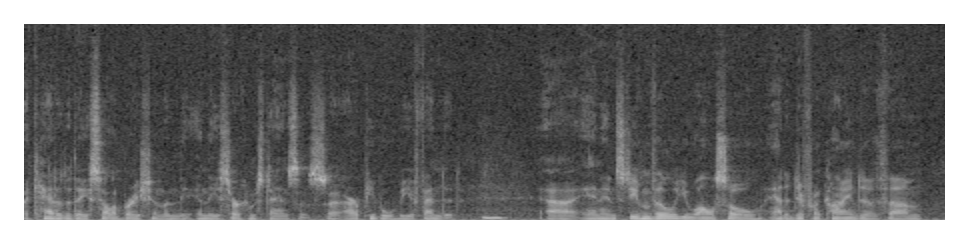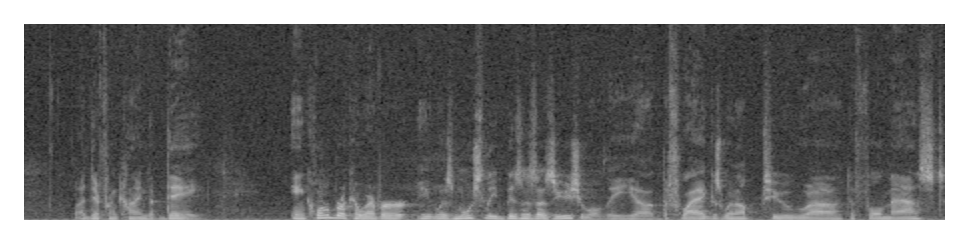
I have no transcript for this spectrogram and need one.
a- Canada Day celebration in, the, in these circumstances. Uh, our people will be offended. Uh, and in Stephenville, you also had a different kind of um, a different kind of day. In Corner Brook, however, it was mostly business as usual. The uh, the flags went up to uh, to full mast.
